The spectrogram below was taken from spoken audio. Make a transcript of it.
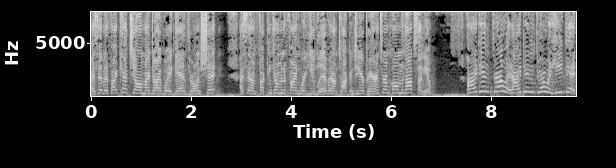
I said, but if I catch y'all in my driveway again throwing shit, I said, I'm fucking coming to find where you live and I'm talking to your parents or I'm calling the cops on you. I didn't throw it. I didn't throw it. He did.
